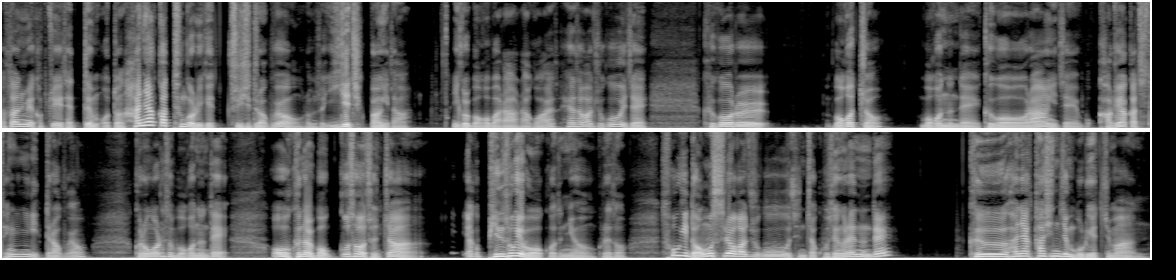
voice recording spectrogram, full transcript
약사님이 갑자기 대뜸 어떤 한약 같은 걸 이게 주시더라고요. 그러면서 이게 직방이다. 이걸 먹어봐라. 라고 해서 가지고 이제 그거를 먹었죠. 먹었는데 그거랑 이제 뭐 가루약 같이 생긴 게 있더라고요. 그런 걸 해서 먹었는데 어 그날 먹고서 진짜 약간 빈속에 먹었거든요. 그래서 속이 너무 쓰려가지고 진짜 고생을 했는데 그 한약 탓인지는 모르겠지만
